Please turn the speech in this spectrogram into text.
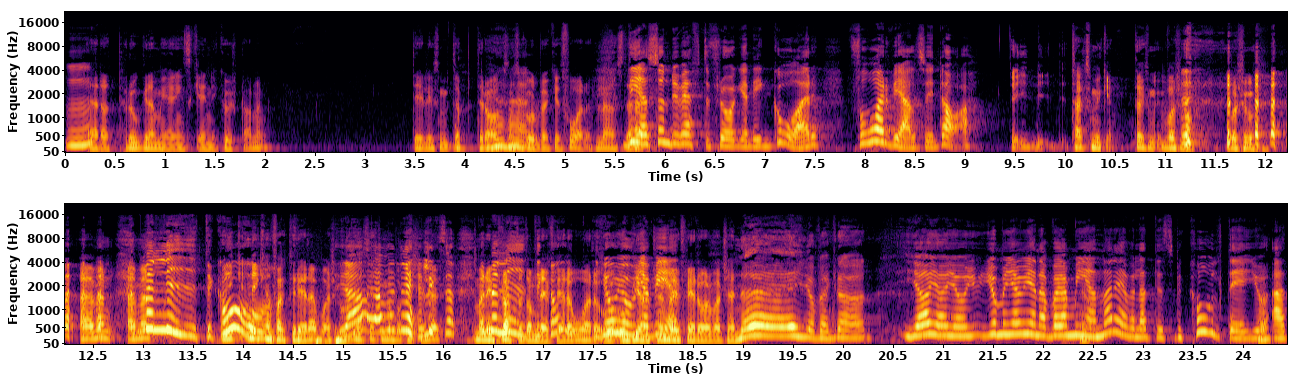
Mm. är att programmering ska in i kursplanen. Det är liksom ett uppdrag som Skolverket får lösa det här. Det som du efterfrågade igår får vi alltså idag. Tack så mycket. Tack så mycket. Varsågod. Varsågod. Även, även, Men lite ni, coolt! ni kan fakturera, varsågod. Ja, ja, men det är så liksom- Man har ju pratat om det i flera år och, Jo, jo, och Björklund har i flera år varit såhär, nej, jag vägrar. Ja, ja, ja, jo, men jag menar, vad jag menar är väl att det som är coolt är ju att,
